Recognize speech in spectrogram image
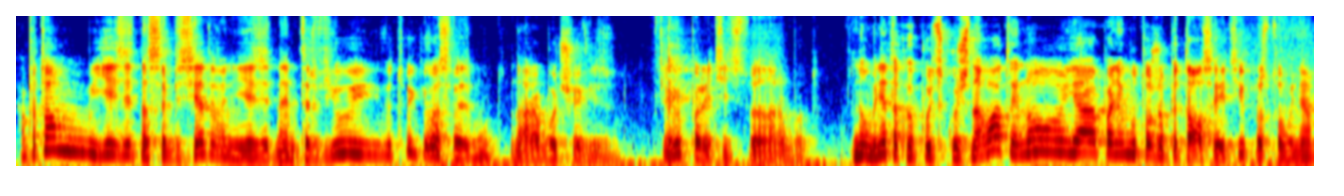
А потом ездить на собеседование, ездить на интервью, и в итоге вас возьмут на рабочую визу. И вы полетите туда на работу. Ну, мне такой путь скучноватый, но я по нему тоже пытался идти, просто у меня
